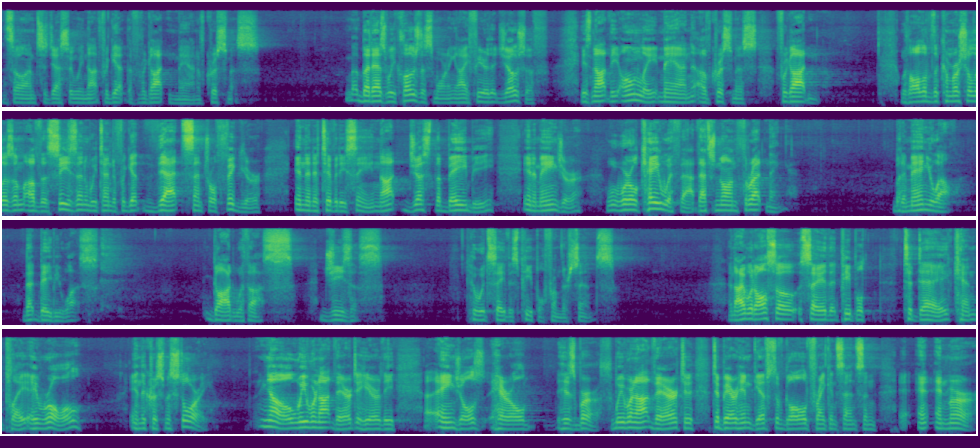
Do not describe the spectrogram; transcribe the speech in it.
And so I'm suggesting we not forget the forgotten man of Christmas. But as we close this morning, I fear that Joseph is not the only man of Christmas forgotten. With all of the commercialism of the season, we tend to forget that central figure in the nativity scene, not just the baby in a manger, We're okay with that. That's non threatening. But Emmanuel, that baby was. God with us, Jesus, who would save his people from their sins. And I would also say that people today can play a role in the Christmas story. No, we were not there to hear the uh, angels herald his birth. We were not there to, to bear him gifts of gold, frankincense, and, and, and myrrh.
